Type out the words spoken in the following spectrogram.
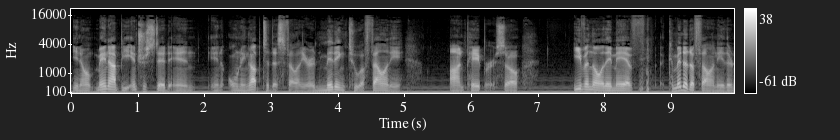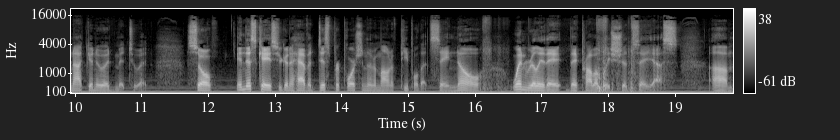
you know, may not be interested in in owning up to this felony or admitting to a felony on paper. So even though they may have committed a felony, they're not going to admit to it. So in this case, you're going to have a disproportionate amount of people that say no when really they, they probably should say yes. Um,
